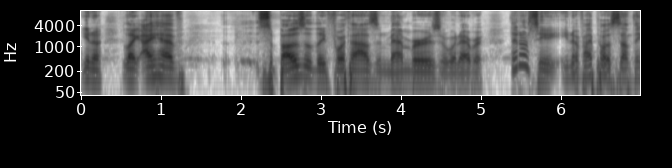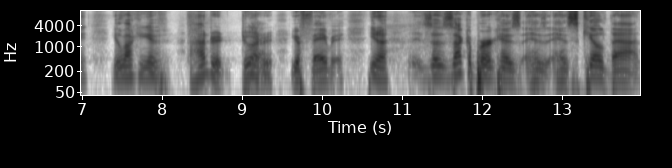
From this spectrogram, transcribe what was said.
You know, like I have supposedly 4,000 members or whatever. They don't see, you know, if I post something, you're lucky if 100, 200, your favorite. You know, so Zuckerberg has, has, has killed that,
